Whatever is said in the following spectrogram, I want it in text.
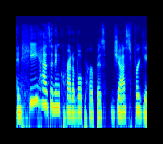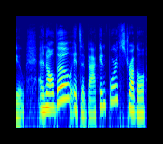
and He has an incredible purpose just for you. And although it's a back and forth struggle,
